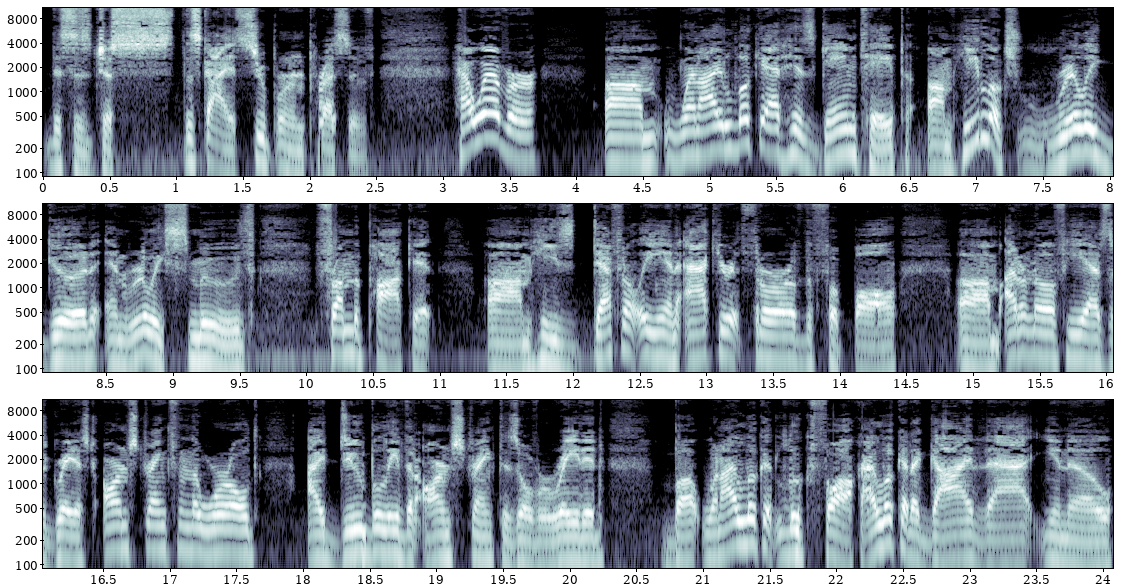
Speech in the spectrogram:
this is just this guy is super impressive." However, um, when I look at his game tape, um, he looks really good and really smooth from the pocket. Um, he's definitely an accurate thrower of the football. Um, I don't know if he has the greatest arm strength in the world. I do believe that arm strength is overrated. But when I look at Luke Falk, I look at a guy that, you know,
